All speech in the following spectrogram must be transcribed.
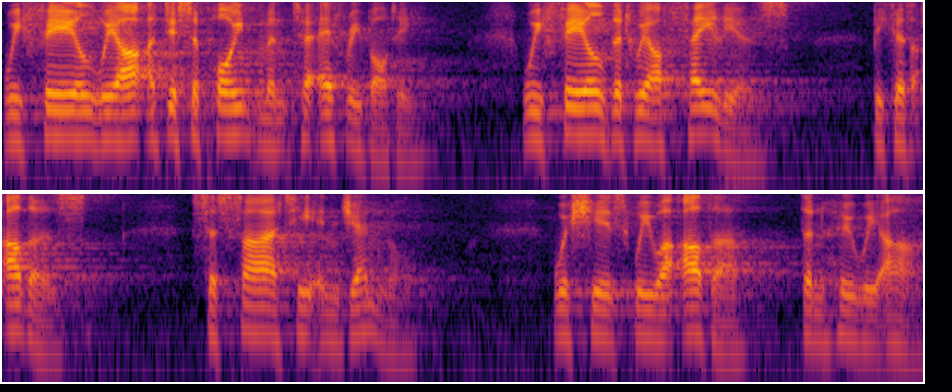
We feel we are a disappointment to everybody. We feel that we are failures because others, society in general, wishes we were other than who we are.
